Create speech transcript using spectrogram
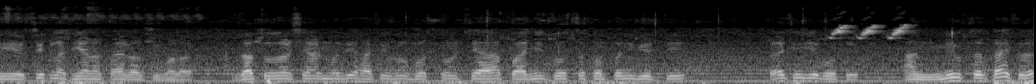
हे चिखलात येणार खायला होती मला. जातो जर शहरामध्ये हातीवर बसतो चहा पाणी दोस्त कंपनी भेटते. काय ते होते आणि मी तर काय कर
